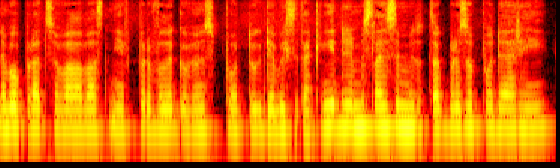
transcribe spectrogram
nebo pracovala vlastně v prvoligovém sportu, kde bych si taky nikdy nemyslela, že se mi to tak brzo podaří,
